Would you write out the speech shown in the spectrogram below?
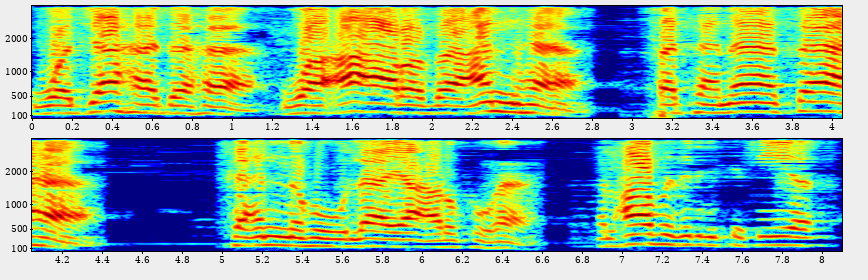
وجهدها وأعرض عنها فتناساها كأنه لا يعرفها Al-Hafiz ibn Kathir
